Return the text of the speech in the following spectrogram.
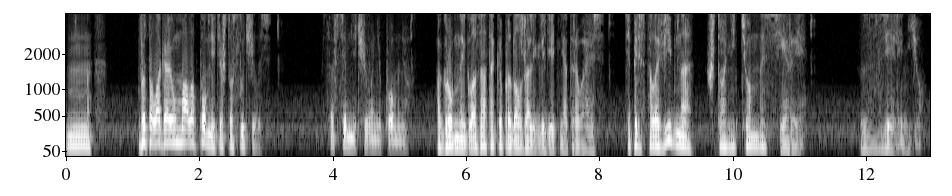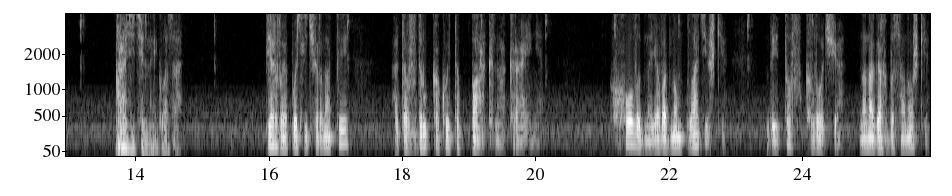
Вы, полагаю, мало помните, что случилось? Совсем ничего не помню. Огромные глаза так и продолжали глядеть, не отрываясь. Теперь стало видно, что они темно-серые, с зеленью. Поразительные глаза. Первое после черноты — это вдруг какой-то парк на окраине. Холодно, я в одном платьишке, да и то в клочья, на ногах босоножки.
